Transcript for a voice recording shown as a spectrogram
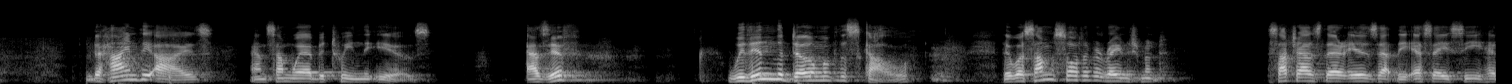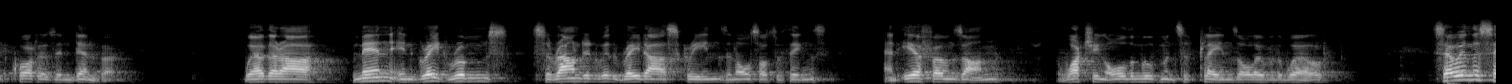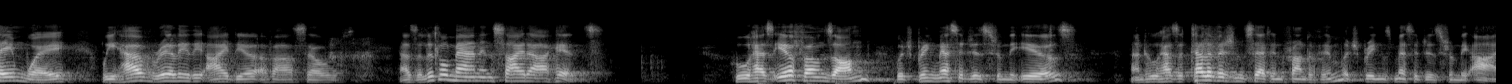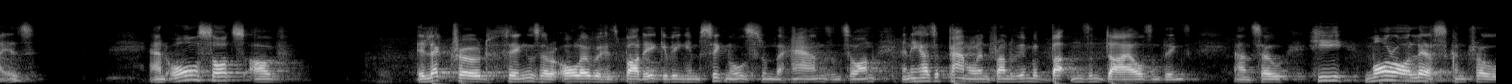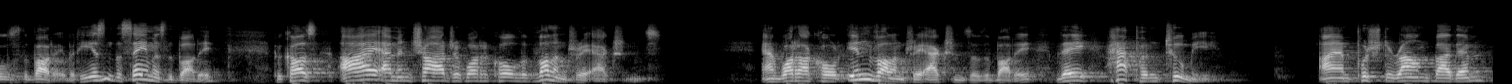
behind the eyes and somewhere between the ears, as if within the dome of the skull there were some sort of arrangement, such as there is at the SAC headquarters in Denver, where there are men in great rooms surrounded with radar screens and all sorts of things, and earphones on, watching all the movements of planes all over the world. So, in the same way, we have really the idea of ourselves as a little man inside our heads who has earphones on, which bring messages from the ears, and who has a television set in front of him, which brings messages from the eyes, and all sorts of electrode things are all over his body, giving him signals from the hands and so on. And he has a panel in front of him of buttons and dials and things. And so he more or less controls the body. But he isn't the same as the body because I am in charge of what are called the voluntary actions. And what are called involuntary actions of the body, they happen to me. I am pushed around by them,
